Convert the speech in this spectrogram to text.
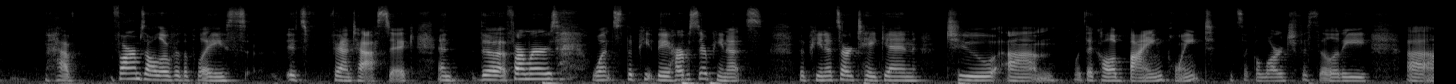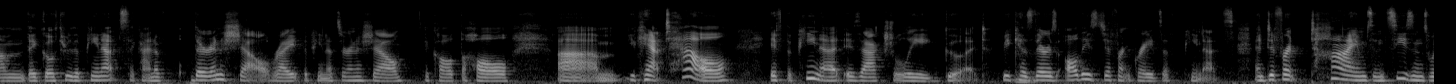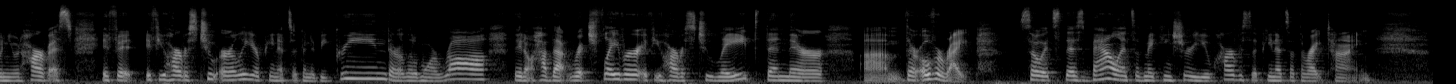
have farms all over the place. It's fantastic. And the farmers, once the they harvest their peanuts, the peanuts are taken to um, what they call a buying point. It's like a large facility. Um, they go through the peanuts. They kind of they're in a shell, right? The peanuts are in a shell. They call it the hull. Um, you can't tell if the peanut is actually good because there's all these different grades of peanuts and different times and seasons when you would harvest. If it if you harvest too early, your peanuts are going to be green. They're a little more raw. They don't have that rich flavor. If you harvest too late, then they're um, they're overripe. So it's this balance of making sure you harvest the peanuts at the right time.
